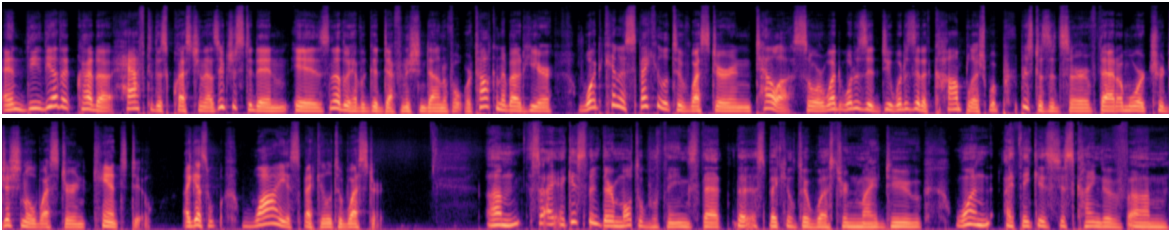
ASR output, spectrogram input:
and the, the other kind of half to this question I was interested in is now that we have a good definition down of what we're talking about here, what can a speculative Western tell us? Or what, what does it do? What does it accomplish? What purpose does it serve that a more traditional Western can't do? I guess why a speculative Western? Um, so I, I guess there, there, are multiple things that, that a speculative Western might do. One, I think, is just kind of um,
